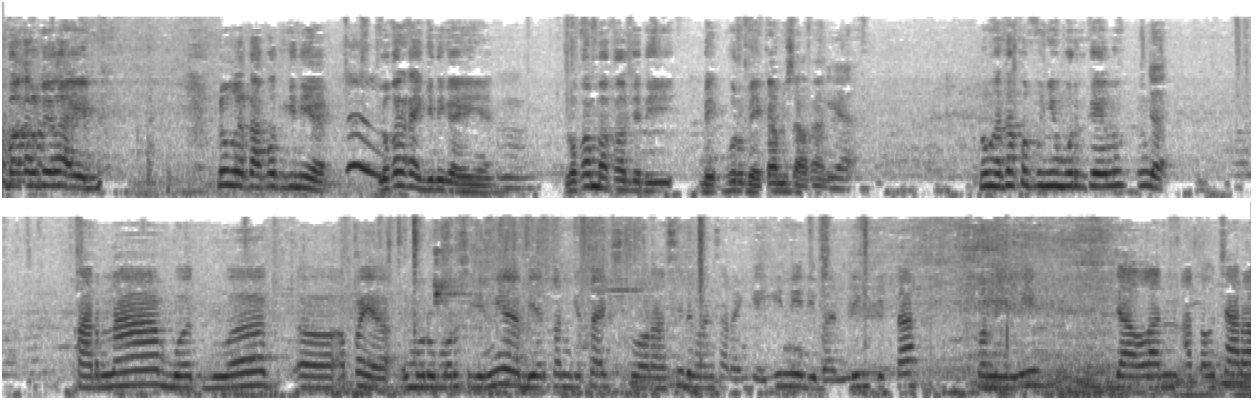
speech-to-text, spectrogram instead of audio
bakal belain. Lu nggak takut gini ya? Lu kan kayak gini kayaknya. Hmm, Lu kan bakal jadi guru BK misalkan. iya Lu nggak takut punya murid kayak lu? enggak karena buat gue apa ya umur umur segini ya biarkan kita eksplorasi dengan cara yang kayak gini dibanding kita memilih jalan atau cara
